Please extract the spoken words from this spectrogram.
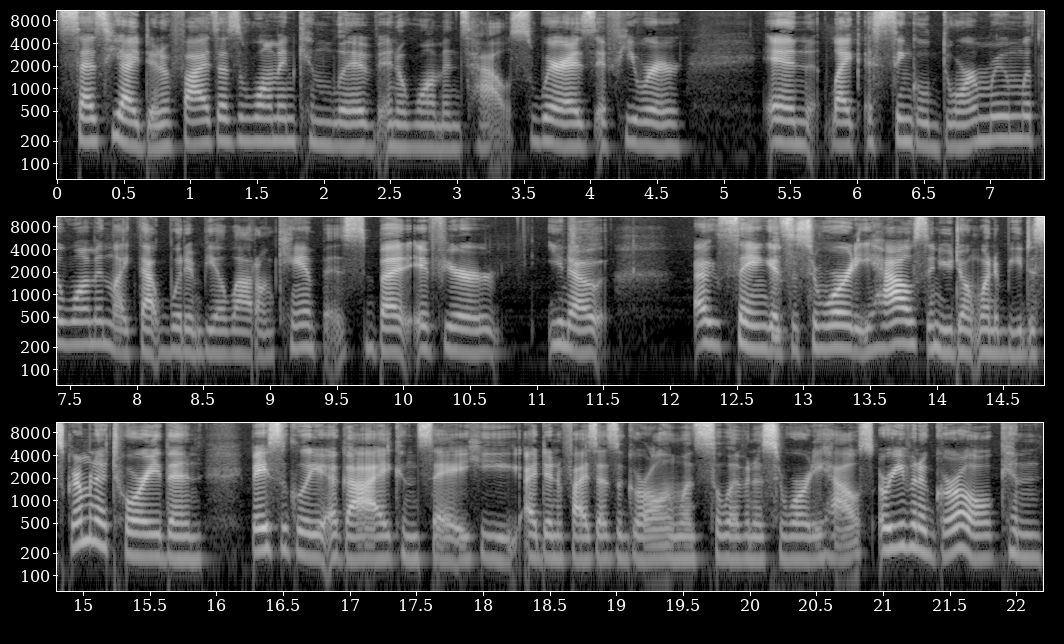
says he identifies as a woman can live in a woman's house, whereas if he were in like a single dorm room with a woman, like that wouldn't be allowed on campus. But if you're, you know, uh, saying it's a sorority house and you don't want to be discriminatory, then basically a guy can say he identifies as a girl and wants to live in a sorority house, or even a girl can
